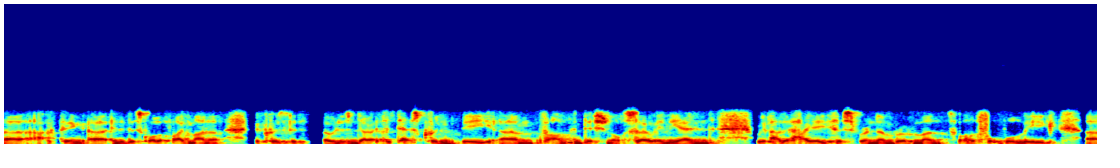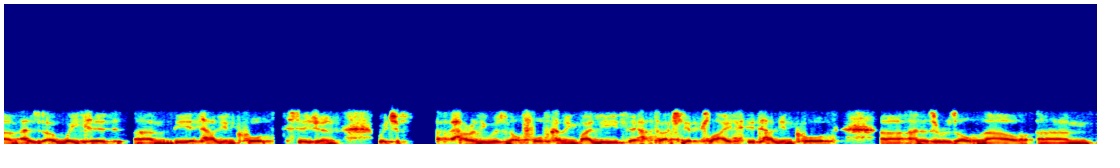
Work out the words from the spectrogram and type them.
uh, acting uh, in a disqualified manner because the owners and directors test couldn't be um, found conditional. So, in the end, we've had a hiatus for a number of months while the Football League um, has awaited um, the Italian court decision, which apparently was not forthcoming by Leeds. They had to actually apply to the Italian court. Uh, and as a result, now, um,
